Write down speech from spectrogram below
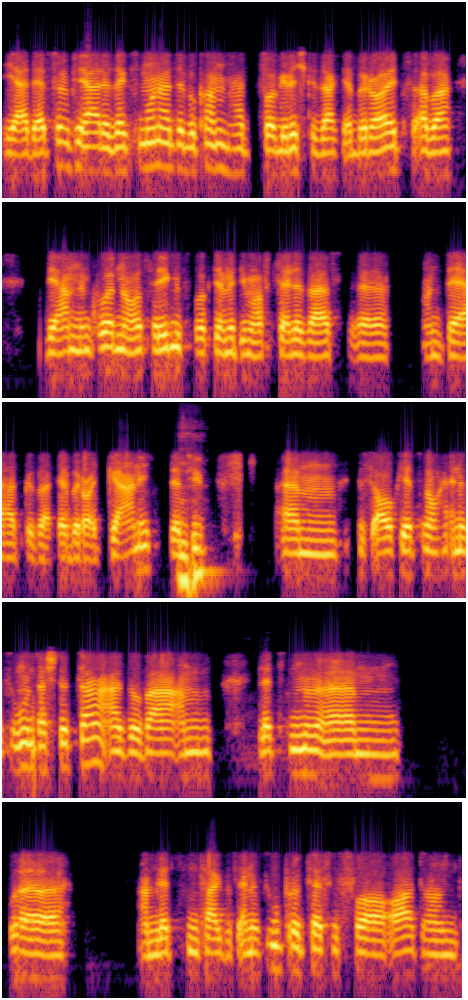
Ja, der hat fünf Jahre, sechs Monate bekommen, hat vor Gericht gesagt, er bereut aber wir haben einen Kurden aus Regensburg, der mit ihm auf Zelle saß äh, und der hat gesagt, er bereut gar nichts. Der mhm. Typ ähm, ist auch jetzt noch NSU-Unterstützer, also war am letzten ähm, äh, am letzten Tag des NSU-Prozesses vor Ort und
